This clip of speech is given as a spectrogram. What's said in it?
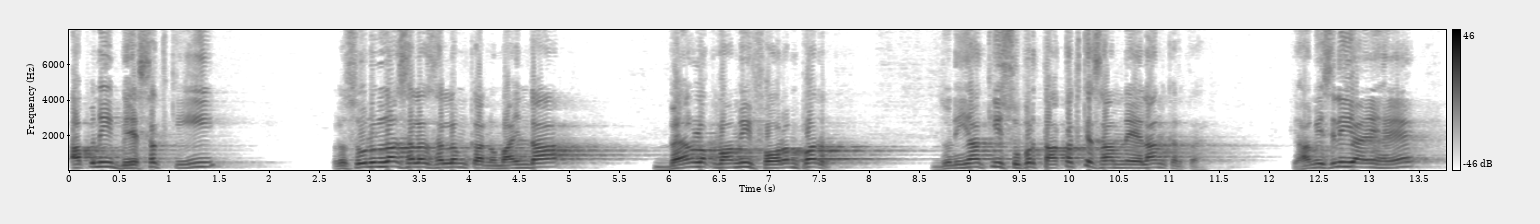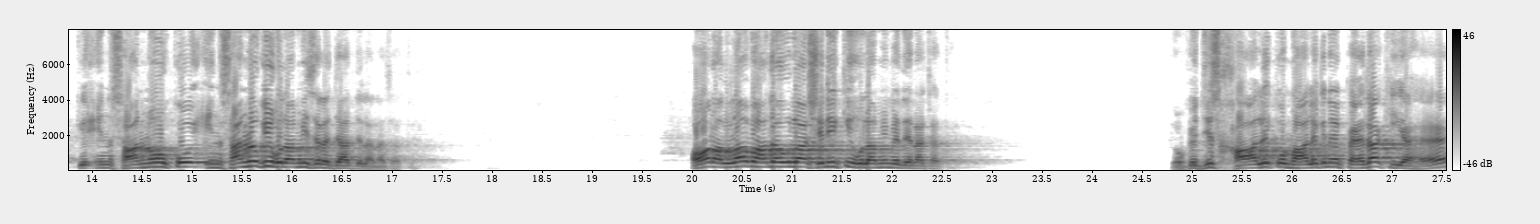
اپنی بیست کی رسول اللہ صلی اللہ علیہ وسلم کا نمائندہ بین الاقوامی فورم پر دنیا کی سپر طاقت کے سامنے اعلان کرتا ہے کہ ہم اس لیے آئے ہیں کہ انسانوں کو انسانوں کی غلامی سے نجات دلانا چاہتے ہیں۔ اور اللہ بہاد اللہ شریف کی غلامی میں دینا چاہتے ہیں کیونکہ جس خالق و مالک نے پیدا کیا ہے،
